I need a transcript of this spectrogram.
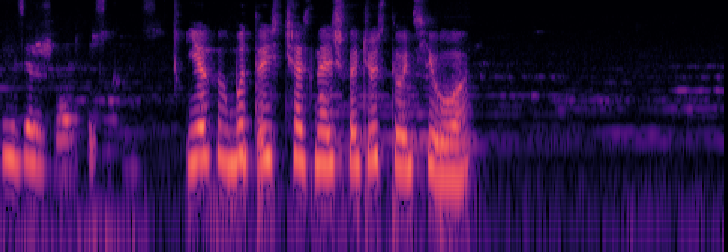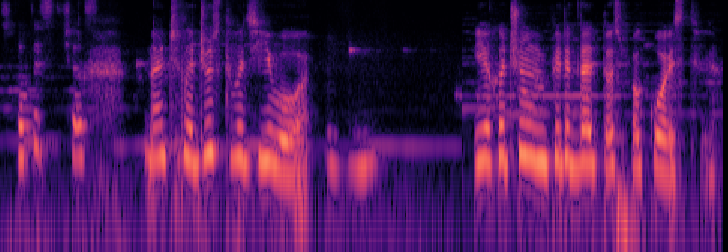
Не держать пускай. Я как будто сейчас начала чувствовать его. Что ты сейчас? Начала чувствовать его. Мгм. Я хочу ему передать то спокойствие.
